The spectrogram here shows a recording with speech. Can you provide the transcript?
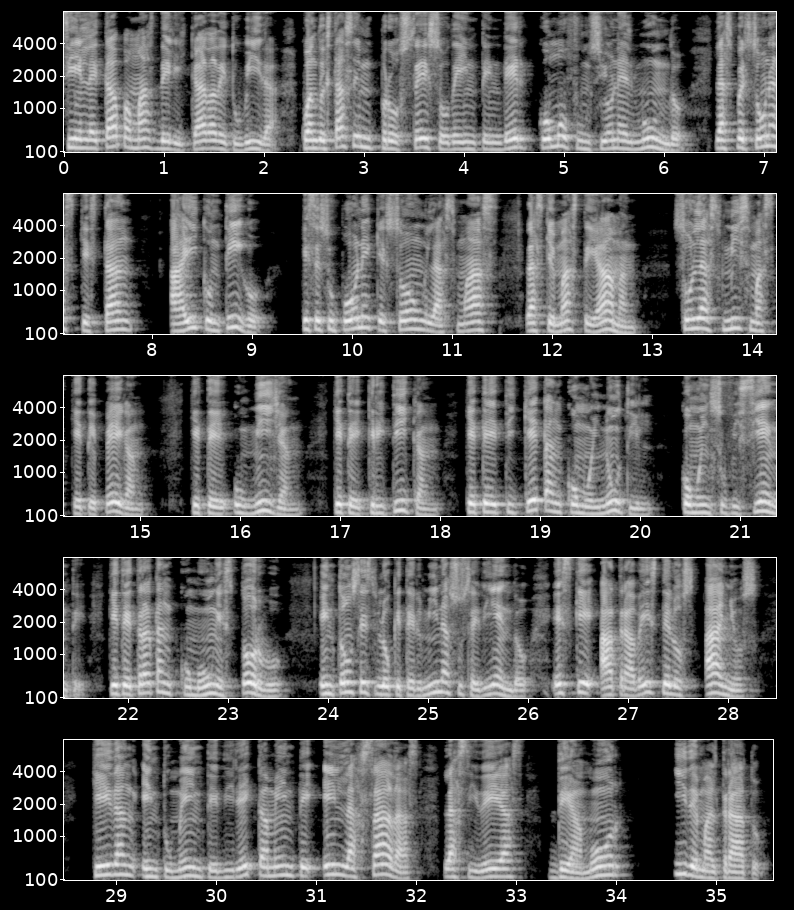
Si en la etapa más delicada de tu vida, cuando estás en proceso de entender cómo funciona el mundo, las personas que están ahí contigo, que se supone que son las más las que más te aman, son las mismas que te pegan, que te humillan, que te critican, que te etiquetan como inútil, como insuficiente, que te tratan como un estorbo, entonces lo que termina sucediendo es que a través de los años quedan en tu mente directamente enlazadas las ideas de amor y de maltrato.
